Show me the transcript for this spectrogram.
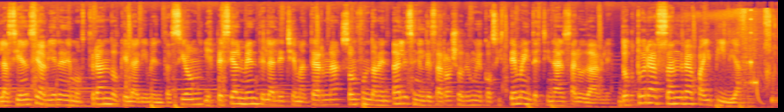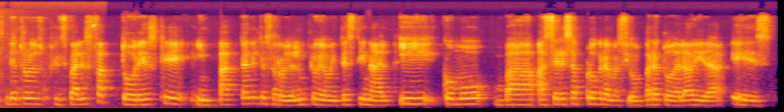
La ciencia viene demostrando que la alimentación y especialmente la leche materna son fundamentales en el desarrollo de un ecosistema intestinal saludable. Doctora Sandra Paipilia. Dentro de los principales factores que impactan el desarrollo del microbioma intestinal y cómo va a hacer esa programación para toda la vida es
